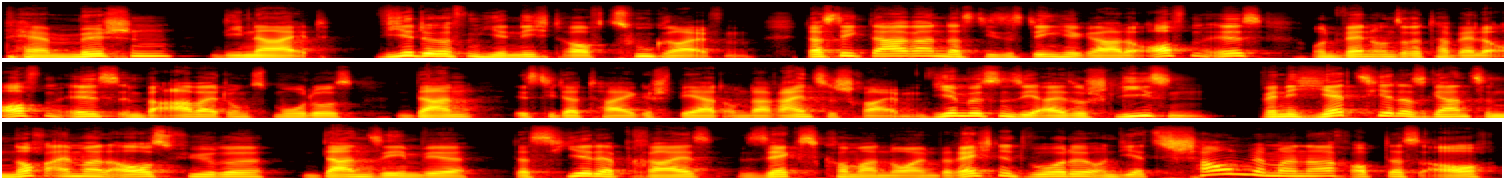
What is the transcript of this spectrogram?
Permission denied. Wir dürfen hier nicht drauf zugreifen. Das liegt daran, dass dieses Ding hier gerade offen ist und wenn unsere Tabelle offen ist im Bearbeitungsmodus, dann ist die Datei gesperrt, um da reinzuschreiben. Wir müssen sie also schließen. Wenn ich jetzt hier das Ganze noch einmal ausführe, dann sehen wir, dass hier der Preis 6,9 berechnet wurde und jetzt schauen wir mal nach, ob das auch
